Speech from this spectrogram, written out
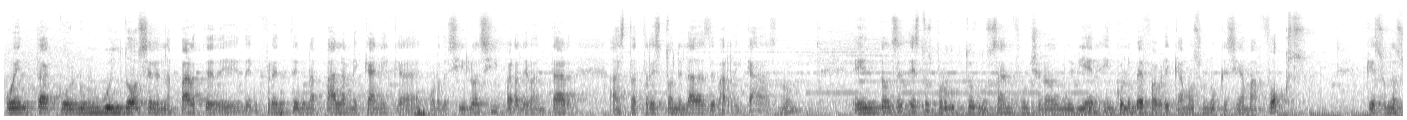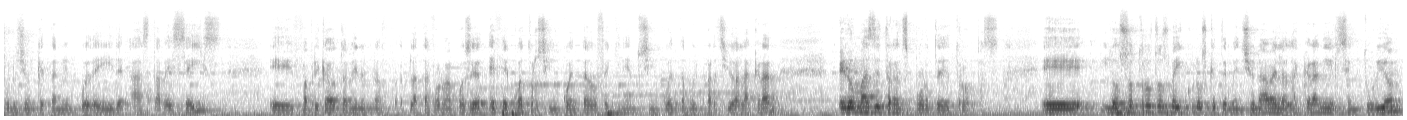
cuenta con un bulldozer en la parte de, enfrente, una pala mecánica, por decirlo así, para levantar hasta 3 toneladas de barricadas. ¿no? Entonces, estos productos nos han funcionado muy bien. En Colombia fabricamos uno que se llama Fox, que es una solución que también puede ir hasta B6. Eh, fabricado también en una plataforma, puede ser F450 o F550, muy parecido al Acran, pero más de transporte de tropas. Eh, los otros dos vehículos que te mencionaba, el Alacrán y el Centurión,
